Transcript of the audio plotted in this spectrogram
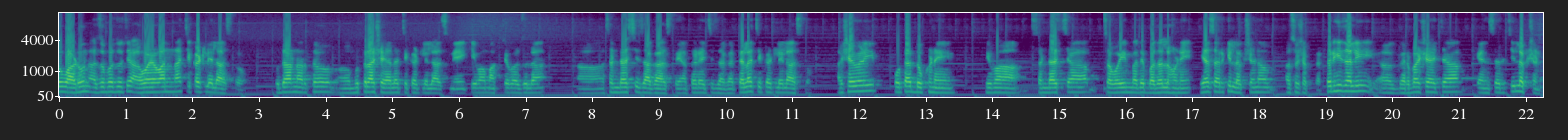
तो वाढून आजूबाजूच्या अवयवांना चिकटलेला असतो. उदाहरणार्थ मूत्राशयाला चिकटलेला असणे किंवा मागच्या बाजूला संडासची जागा असते आतड्याची जागा त्याला चिकटलेला असतो. अशा वेळी पोटात दुखणे किंवा संडासच्या सवयींमध्ये बदल होणे यासारखी लक्षणं असू शकतात. तर ही झाली गर्भाशयाच्या कॅन्सरची लक्षणं.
